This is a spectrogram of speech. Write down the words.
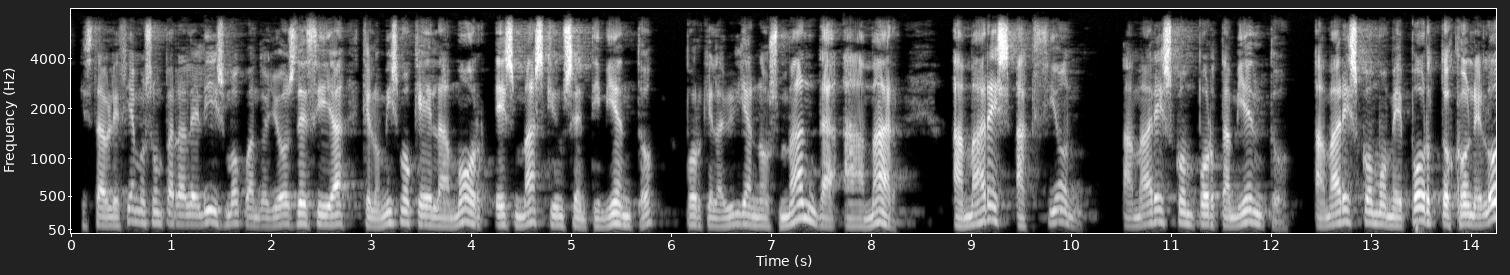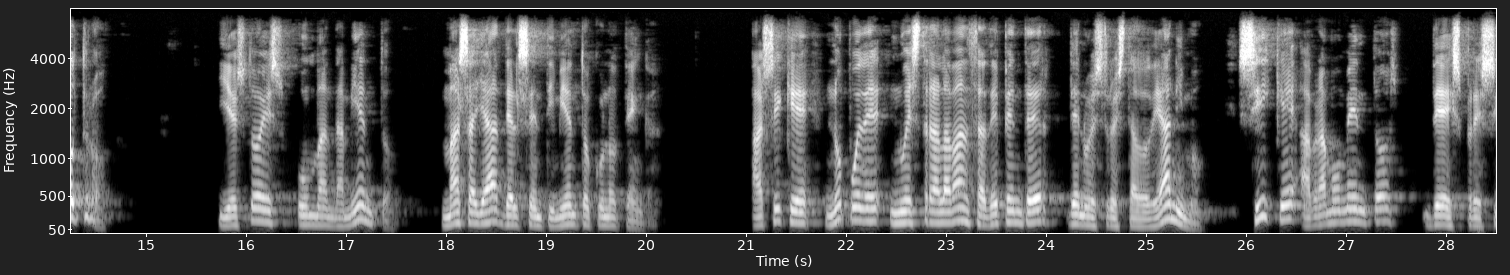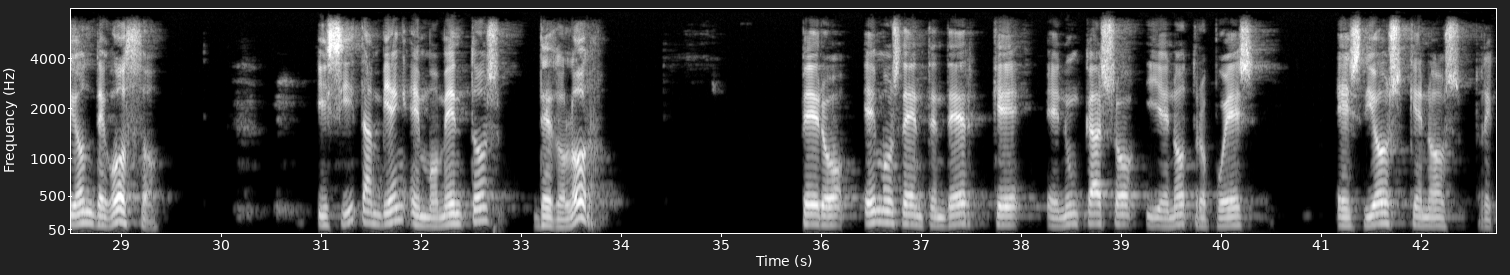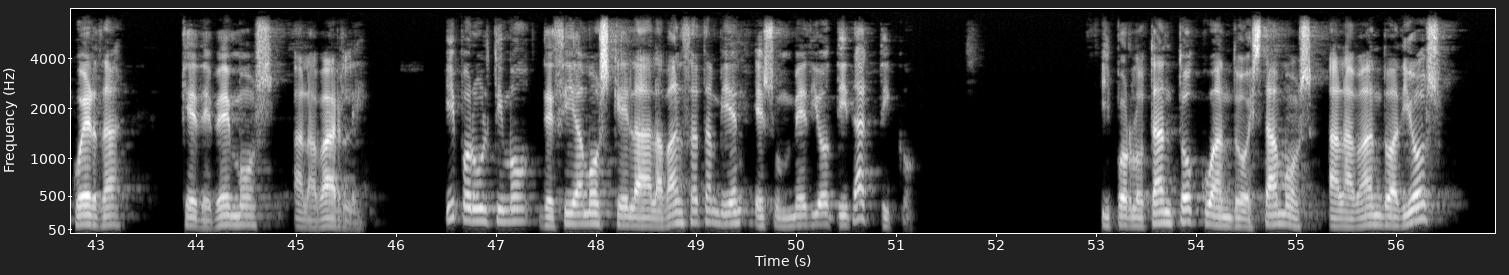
Establecíamos un paralelismo cuando yo os decía que lo mismo que el amor es más que un sentimiento, porque la Biblia nos manda a amar. Amar es acción, amar es comportamiento, amar es como me porto con el otro. Y esto es un mandamiento, más allá del sentimiento que uno tenga. Así que no puede nuestra alabanza depender de nuestro estado de ánimo. Sí que habrá momentos de expresión de gozo y sí también en momentos de dolor. Pero hemos de entender que en un caso y en otro, pues, es Dios que nos recuerda que debemos alabarle. Y por último, decíamos que la alabanza también es un medio didáctico. Y por lo tanto, cuando estamos alabando a Dios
